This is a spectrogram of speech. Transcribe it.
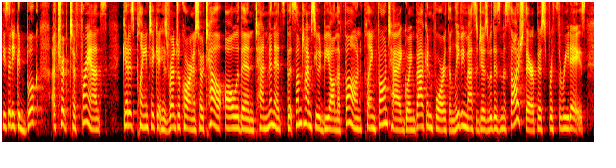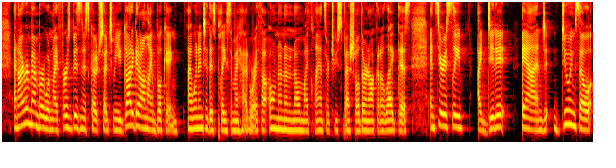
he said he could book a trip to France, get his plane ticket, his rental car, and his hotel all within 10 minutes. But sometimes he would be on the phone playing phone tag, going back and forth and leaving messages with his massage therapist for three days. And I remember when my first business coach said to me, You got to get online booking. I went into this place in my head where I thought, Oh, no, no, no, no, my clients are too special. They're not going to like this. And seriously, I did it. And doing so,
